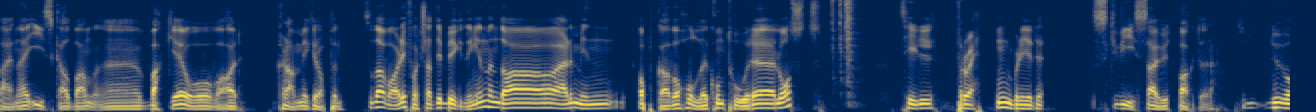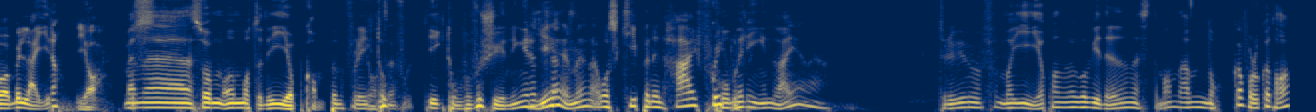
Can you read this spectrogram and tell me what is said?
beina i iskald eh, bakke og var klam i kroppen. Så da var de fortsatt i bygningen, men da er det min oppgave å holde kontoret låst til threaten blir skvisa ut bakdøra. Så du var beleira. Ja. Men eh, så måtte de gi opp kampen, for de gikk tom for, de gikk tom for forsyninger, rett og Yeah, man, I was keeping in high Kommer ingen vei, eller? Tror vi må, må gi opp, han vil gå videre til nestemann. Det er nok av folk å ta.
